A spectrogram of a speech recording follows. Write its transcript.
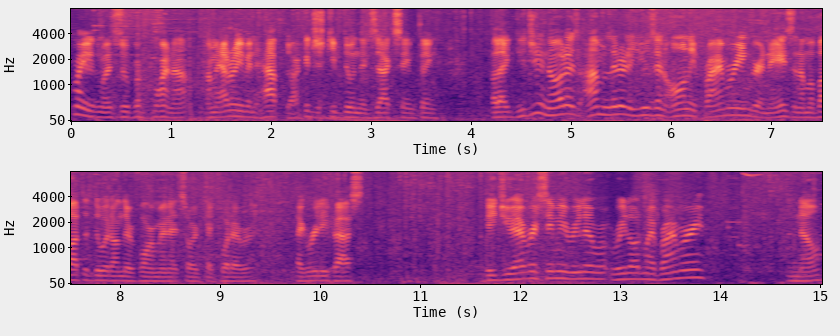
I might use my super. Why not? I mean, I don't even have to. I could just keep doing the exact same thing. But like, did you notice? I'm literally using only primary and grenades, and I'm about to do it under four minutes or like whatever, like really fast. Did you ever see me reload, reload my primary? No.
